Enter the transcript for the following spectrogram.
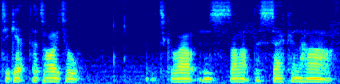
to get the title. Let's go out and start the second half.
